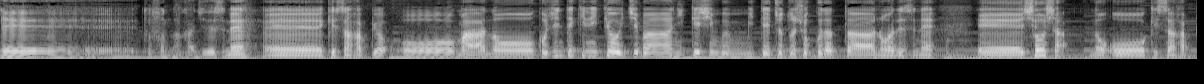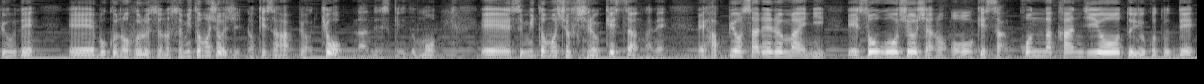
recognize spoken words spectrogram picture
えーと、そんな感じですね。えー、決算発表。まあ、あのー、個人的に今日一番日経新聞見てちょっとショックだったのはですね、えー、商社の決算発表で、えー、僕の古巣の住友商事の決算発表は今日なんですけれども、えー、住友商事の決算がね、発表される前に、えー、総合商社の決算、こんな感じよということで、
